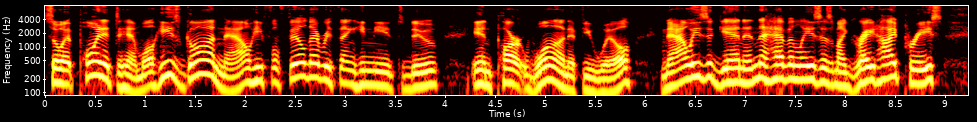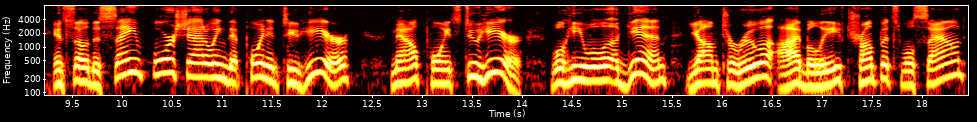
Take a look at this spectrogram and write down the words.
So it pointed to him. Well, he's gone now. He fulfilled everything he needed to do in part one, if you will. Now he's again in the heavenlies as my great high priest. And so the same foreshadowing that pointed to here now points to here. Well, he will again, Yom Teruah, I believe, trumpets will sound.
